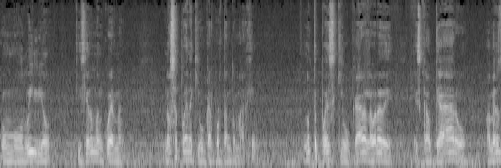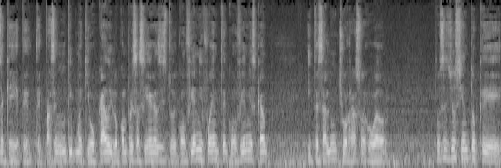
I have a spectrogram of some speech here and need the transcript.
como Duilio, que hicieron mancuerna, no se pueden equivocar por tanto margen. No te puedes equivocar a la hora de escautear o a menos de que te, te pasen un tipo equivocado y lo compres a ciegas y tú confía en mi fuente, confía en mi scout y te sale un churrazo de jugador. Entonces yo siento que,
